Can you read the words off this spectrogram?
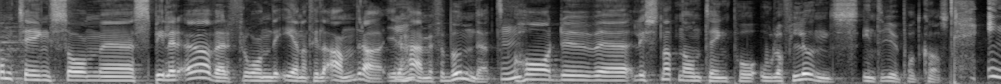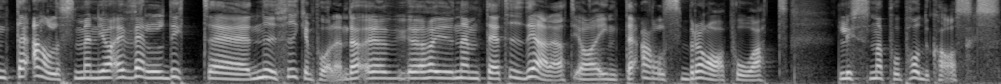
Någonting som eh, spiller över från det ena till det andra i det här med förbundet. Har du eh, lyssnat någonting på Olof Lunds intervjupodcast? Inte alls, men jag är väldigt eh, nyfiken på den. Eh, jag har ju nämnt det tidigare, att jag är inte alls bra på att lyssna på podcasts.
